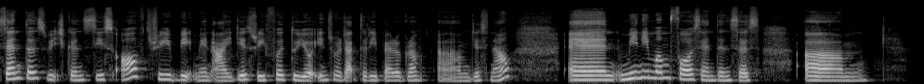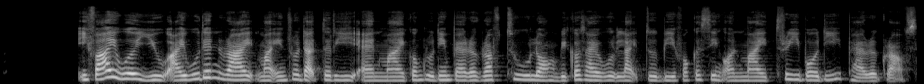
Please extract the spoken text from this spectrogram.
sentence which consists of three big main ideas refer to your introductory paragraph um, just now and minimum four sentences um, if I were you, I wouldn't write my introductory and my concluding paragraph too long because I would like to be focusing on my three body paragraphs.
